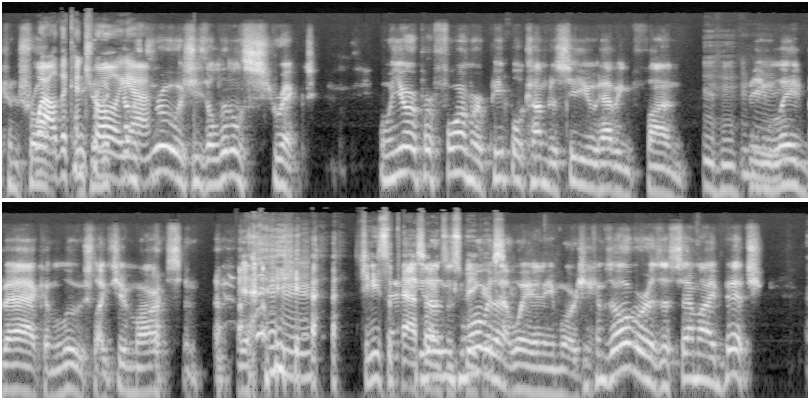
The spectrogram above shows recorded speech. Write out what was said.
control. Wow, the control, Because it comes yeah. Through she's a little strict. When you're a performer, people come to see you having fun, Mhm. being laid back and loose, like Jim Morrison. Yeah. Mm-hmm. She needs to pass out some doesn't come over that way anymore. She comes over as a semi bitch.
